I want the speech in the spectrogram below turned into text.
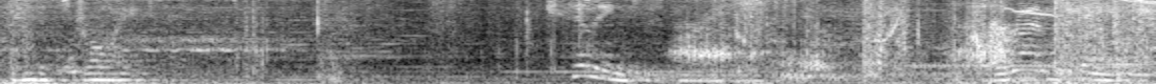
been destroyed. Killing spree. Rampage.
